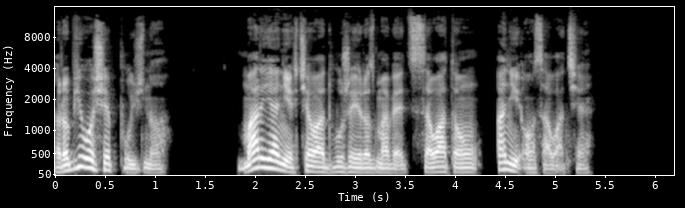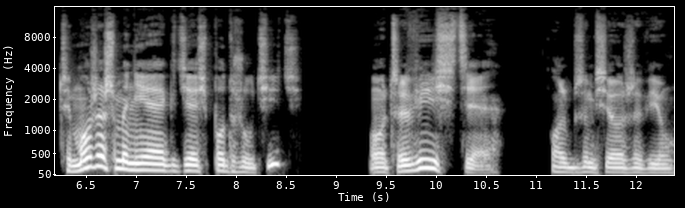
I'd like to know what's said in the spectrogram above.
Robiło się późno. Maria nie chciała dłużej rozmawiać z sałatą ani o sałacie. Czy możesz mnie gdzieś podrzucić? Oczywiście. Olbrzym się ożywił.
